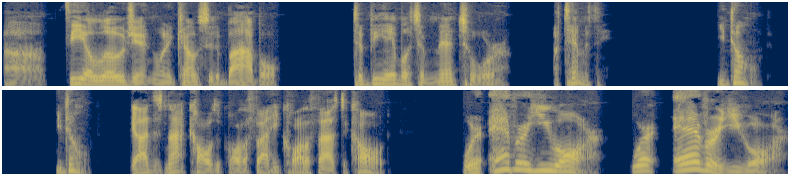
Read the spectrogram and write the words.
uh, theologian when it comes to the Bible to be able to mentor a Timothy. You don't. You don't. God does not call the qualified; He qualifies the called wherever you are, wherever you are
